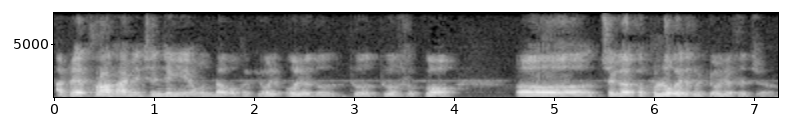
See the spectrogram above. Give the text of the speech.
앞에 코로나 다음에 전쟁이 온다고 그렇게 올- 올려두었었고, 어, 제가 그 블로그에도 그렇게 올렸었죠.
